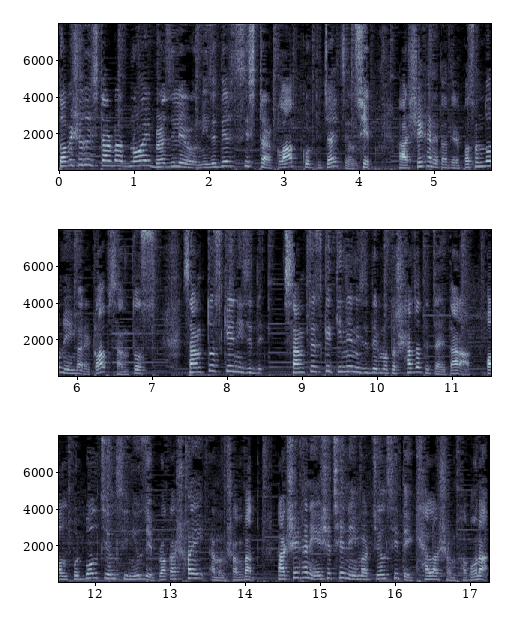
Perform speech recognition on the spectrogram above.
তবে শুধু স্টারবার্গ নয় ব্রাজিলেরও নিজেদের সিস্টার ক্লাব করতে চায় চেলসি। আর সেখানে তাদের পছন্দ নেইমারের ক্লাব সান্তোস। সান্তোসকে নিজেদের, সান্তোসকে কিনে নিজেদের মতো সাজাতে চায় তারা। অল ফুটবল চেলসি নিউজে প্রকাশ হয় এমন সংবাদ। আর সেখানে এসেছে নেইমার চেলসিতে খেলার সম্ভাবনা।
